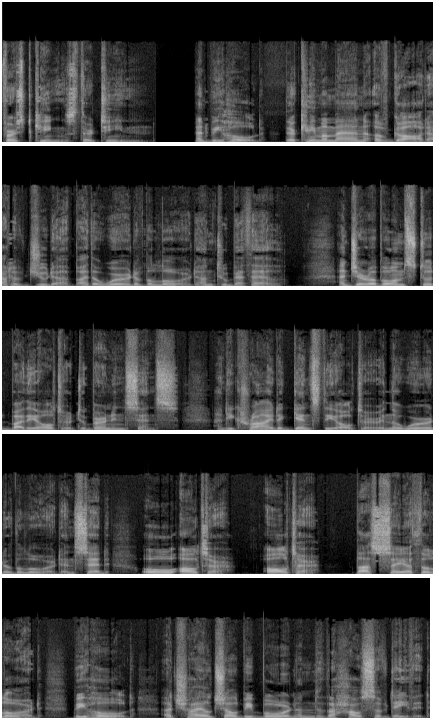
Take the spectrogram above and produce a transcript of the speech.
1 Kings 13 And behold, there came a man of God out of Judah by the word of the Lord unto Bethel. And Jeroboam stood by the altar to burn incense. And he cried against the altar in the word of the Lord, and said, O altar, altar, thus saith the Lord, Behold, a child shall be born unto the house of David,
